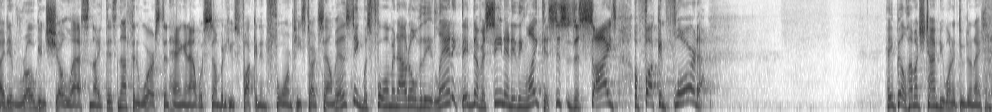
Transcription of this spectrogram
I did Rogan's show last night. There's nothing worse than hanging out with somebody who's fucking informed. He starts telling me this thing was forming out over the Atlantic. They've never seen anything like this. This is the size of fucking Florida. Hey, Bill, how much time do you want to do tonight?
